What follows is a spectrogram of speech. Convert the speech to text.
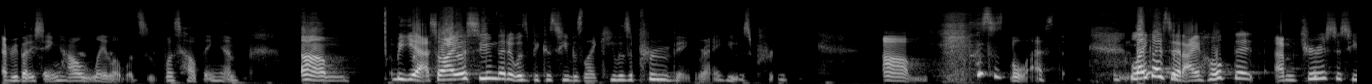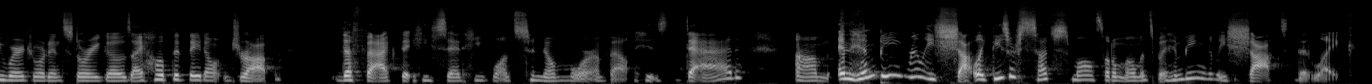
everybody seeing how Layla was was helping him. Um, but yeah, so I assume that it was because he was like he was approving, right? He was approving. Um, this is the last thing. Like I said, I hope that I'm curious to see where Jordan's story goes. I hope that they don't drop the fact that he said he wants to know more about his dad. Um, and him being really shocked, like these are such small, subtle moments, but him being really shocked that like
